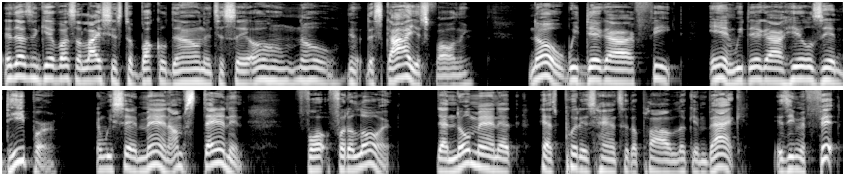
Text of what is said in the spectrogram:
it doesn't give us a license to buckle down and to say, oh, no, the sky is falling. No, we dig our feet in, we dig our heels in deeper, and we say, man, I'm standing for, for the Lord. That no man that has put his hand to the plow looking back is even fit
